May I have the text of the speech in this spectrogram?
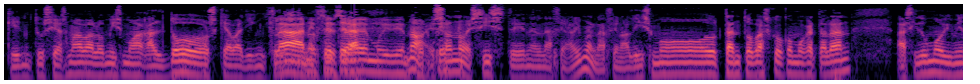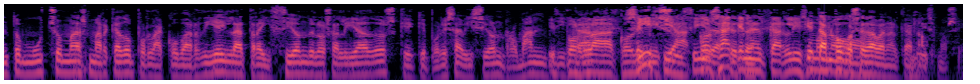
que entusiasmaba lo mismo a Galdós que a Valle Inclán, etcétera. no, eso no existe en el nacionalismo. El nacionalismo, tanto vasco como catalán, ha sido un movimiento mucho más marcado por la cobardía y la traición de los aliados que, por esa visión romántica. Y por la codicia, cosa que en el carlismo que tampoco se daba en el carlismo, sí.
